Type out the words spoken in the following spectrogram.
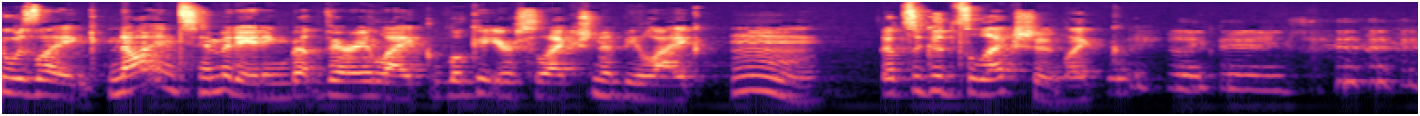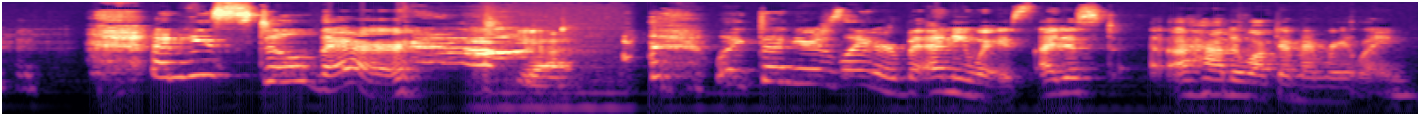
who was like not intimidating, but very like look at your selection and be like, "Hmm, that's a good selection." Like, Like thanks. and he's still there. yeah. like 10 years later. But, anyways, I just I had to walk down memory lane.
